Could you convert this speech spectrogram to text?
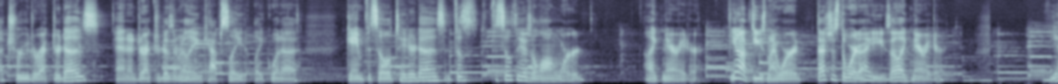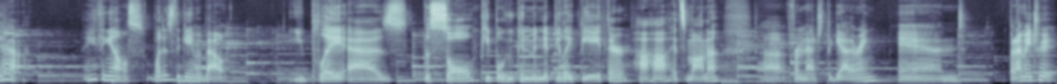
a true director does, and a director doesn't really encapsulate like what a game facilitator does. And facilitator is a long word. I like narrator. You don't have to use my word. That's just the word I use. I like narrator. Yeah. Anything else? What is the game about? You play as the soul, people who can manipulate the aether. Haha, it's mana uh, from Magic the Gathering. And. But I may tra-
